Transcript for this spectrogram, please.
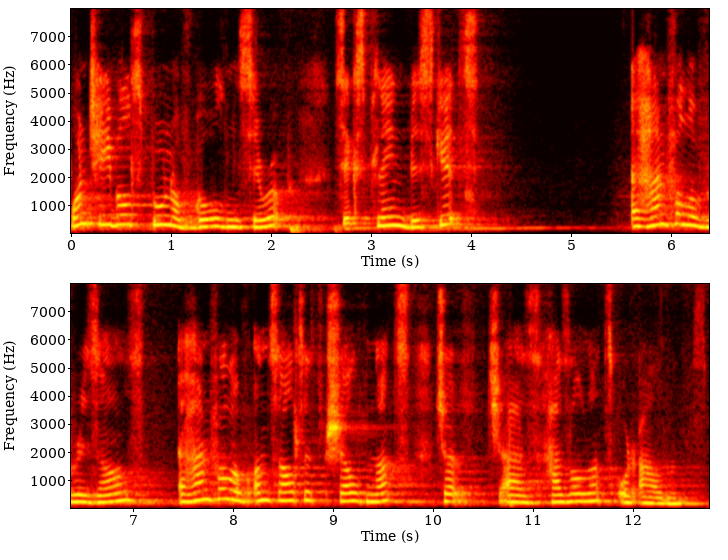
1 tablespoon of golden syrup, 6 plain biscuits, a handful of raisins, a handful of unsalted shelled nuts such as hazelnuts or almonds.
